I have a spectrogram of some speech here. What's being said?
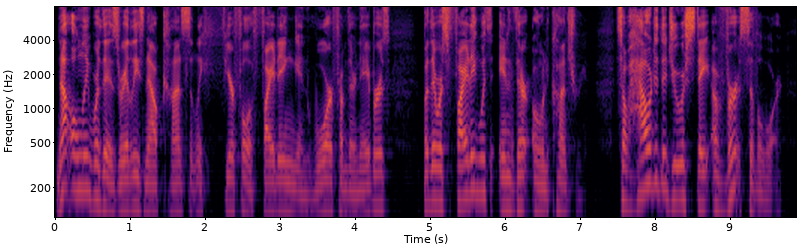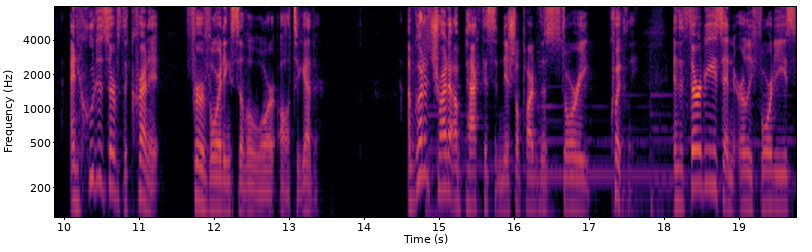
Not only were the Israelis now constantly fearful of fighting and war from their neighbors, but there was fighting within their own country. So, how did the Jewish state avert civil war? And who deserves the credit for avoiding civil war altogether? I'm going to try to unpack this initial part of the story quickly. In the 30s and early 40s,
